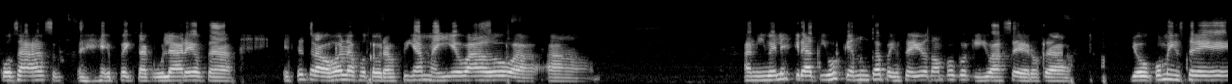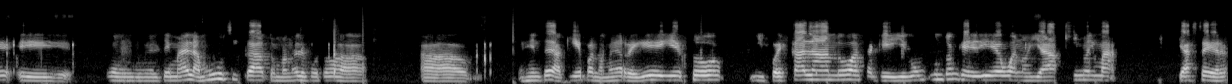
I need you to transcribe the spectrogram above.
cosas espectaculares. O sea, este trabajo de la fotografía me ha llevado a a niveles creativos que nunca pensé yo tampoco que iba a hacer. O sea, yo comencé eh, con el tema de la música, tomándole fotos a, gente de aquí de Panamá de reggae y eso, y fue escalando hasta que llegó un punto en que dije, bueno, ya aquí no hay más que hacer.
